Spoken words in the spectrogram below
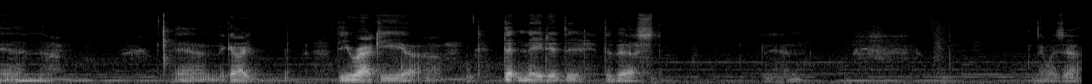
and uh, and the guy, the Iraqi, uh, detonated the, the vest. That that.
